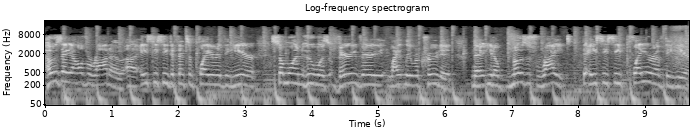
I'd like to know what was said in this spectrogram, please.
Jose Alvarado, uh, ACC Defensive Player of the Year, someone who was very, very lightly recruited. You know, Moses Wright, the ACC Player of the Year.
